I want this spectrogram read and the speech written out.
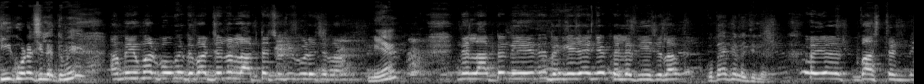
কি করেছিলে তুমি? আমি আমার বউকে দেবার জন্য লাভটা চুরি করেছিলাম। নিয়ে? নিয়ে লাভটা নিয়ে ভেঙে যায় নিয়ে ফেলে দিয়েছিলাম। কোথায় ফেলেছিলে? ওই বাস স্ট্যান্ডে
